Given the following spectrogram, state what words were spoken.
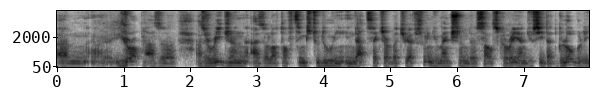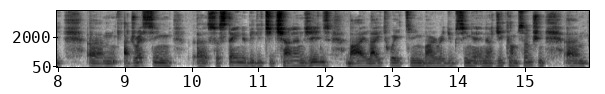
uh, um, uh, Europe as a as a region has a lot of things to do in, in that sector. But you have seen, you mentioned uh, South Korea, and you see that globally um, addressing uh, sustainability challenges by lightweighting, by reducing energy consumption. Um,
